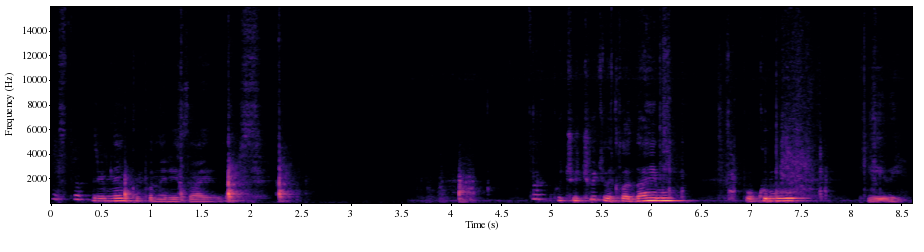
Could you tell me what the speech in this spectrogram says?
Ось так дрібненько понарізаю зараз. Так, по чуть-чуть викладаємо по кругу ківі.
